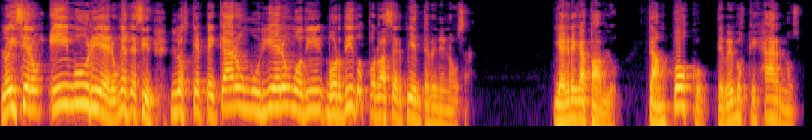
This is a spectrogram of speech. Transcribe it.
lo hicieron y murieron. Es decir, los que pecaron murieron mordidos por la serpiente venenosa. Y agrega Pablo, tampoco debemos quejarnos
